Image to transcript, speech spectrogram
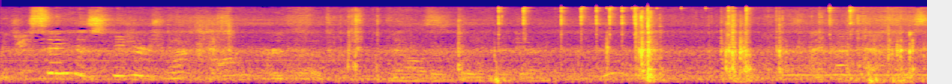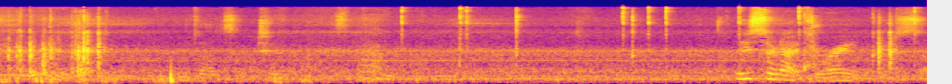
Did you say his fissures weren't gone or the? No, At least they're not draining, so,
